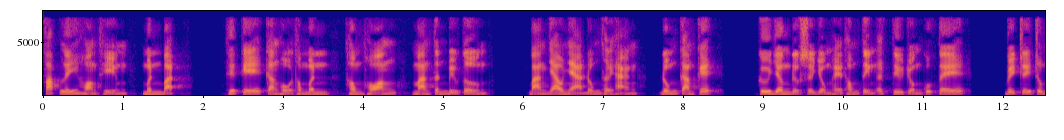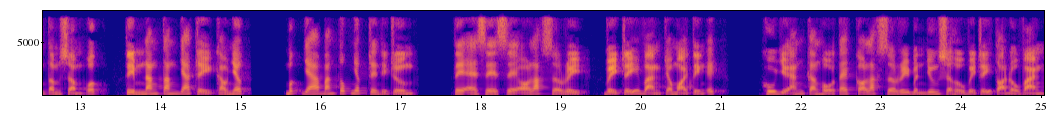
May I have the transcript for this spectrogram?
Pháp lý hoàn thiện, minh bạch. Thiết kế căn hộ thông minh, thông thoáng, mang tính biểu tượng. Bàn giao nhà đúng thời hạn, đúng cam kết. Cư dân được sử dụng hệ thống tiện ích tiêu chuẩn quốc tế. Vị trí trung tâm sầm uất, tiềm năng tăng giá trị cao nhất. Mức giá bán tốt nhất trên thị trường. TECCO Luxury, vị trí vàng cho mọi tiện ích. Khu dự án căn hộ Techco Luxury Bình Dương sở hữu vị trí tọa độ vàng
